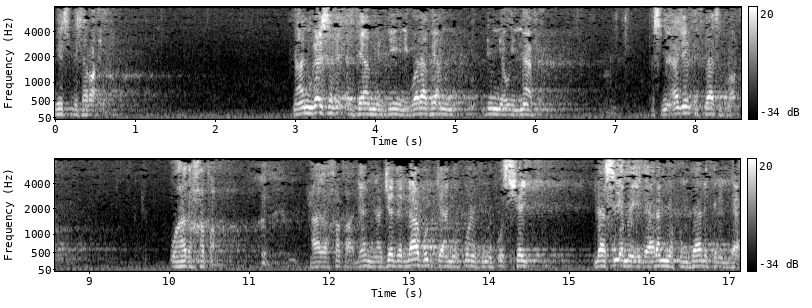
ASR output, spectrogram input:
يثبت رأيه. مع أنه ليس في أمر ديني ولا في أمر دنيوي نافع بس من أجل إثبات الرأي. وهذا خطأ. هذا خطأ لأن الجدل لا بد أن يكون في النفوس شيء لا سيما إذا لم يكن ذلك لله.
